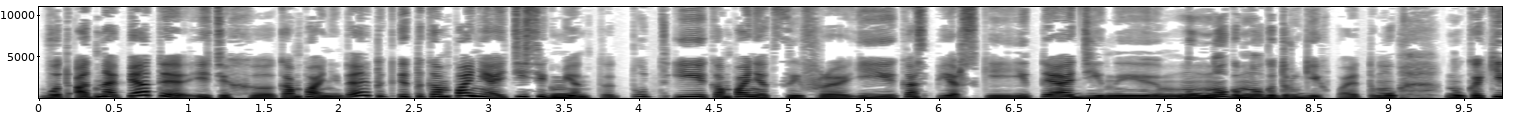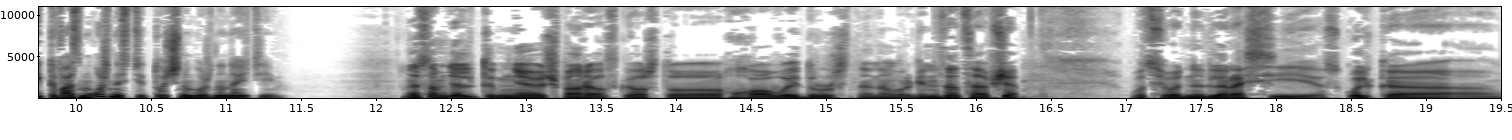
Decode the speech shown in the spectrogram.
Вот одна пятая этих э, компаний, да, это, это компании IT-сегмента. Тут и компания Цифры, и Касперский, и Т1, и ну, много-много других. Поэтому ну, какие-то возможности точно можно найти. На самом деле, ты мне очень понравилось, сказал, что Huawei дружественная нам организация. Вообще, вот сегодня для России сколько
